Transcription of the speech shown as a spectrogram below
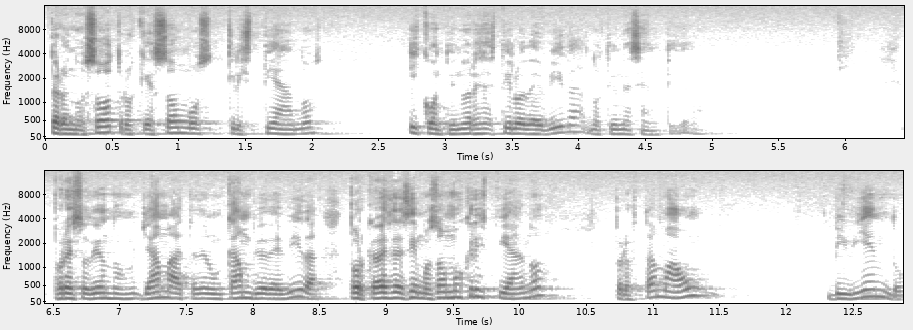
Pero nosotros que somos cristianos y continuar ese estilo de vida no tiene sentido. Por eso Dios nos llama a tener un cambio de vida, porque a veces decimos somos cristianos, pero estamos aún viviendo,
